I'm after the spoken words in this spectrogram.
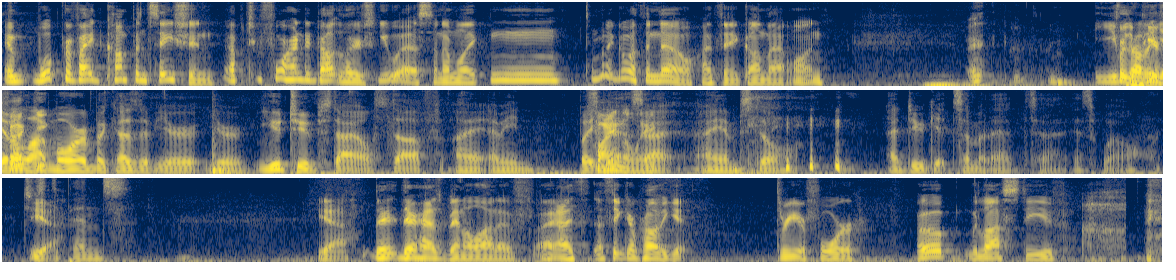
And we'll provide compensation up to four hundred dollars US. And I'm like, mm, I'm gonna go with a no. I think on that one. you For probably get a lot you- more because of your your YouTube style stuff. I I mean, but Finally. yes, I, I am still. I do get some of that uh, as well. It just Yeah. depends. Yeah, there there has been a lot of. I I, think I probably get three or four. Oh, we lost Steve.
